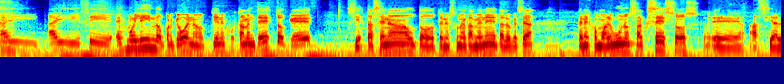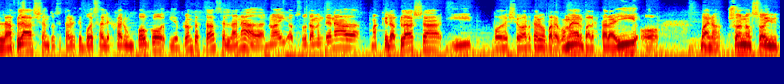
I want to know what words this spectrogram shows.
hay, hay- sí, es muy lindo porque, bueno, tienes justamente esto que si estás en auto o tenés una camioneta, lo que sea, tenés como algunos accesos eh, hacia la playa, entonces tal vez te puedes alejar un poco y de pronto estás en la nada, no hay absolutamente nada más que la playa y podés llevarte algo para comer, para estar ahí o... Bueno, yo no soy,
